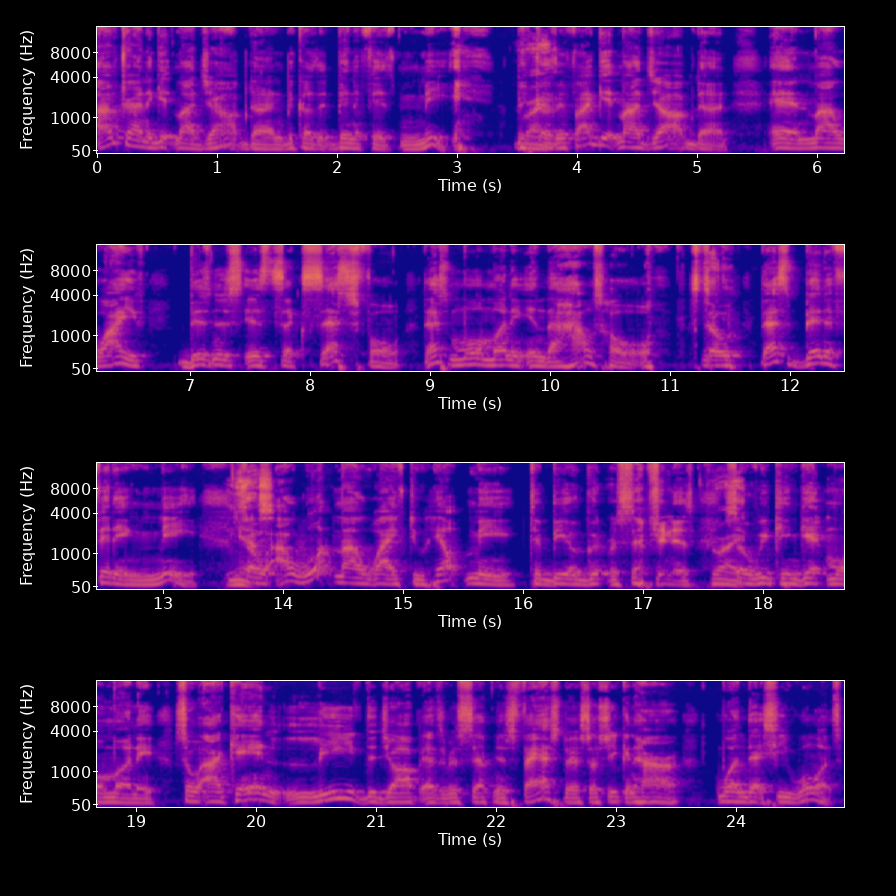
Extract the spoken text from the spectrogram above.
I'm trying to get my job done because it benefits me. because Right. if I get my job done and my wife business is successful, that's more money in the household. So that's benefiting me. Yes. So I want my wife to help me to be a good receptionist Right. so we can get more money. So I can leave the job as a receptionist faster so she can hire one that she wants.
